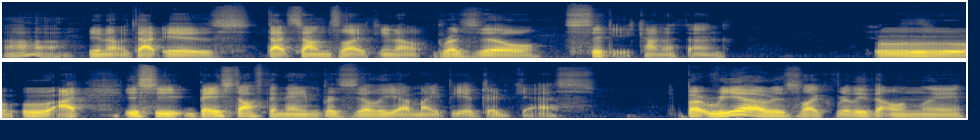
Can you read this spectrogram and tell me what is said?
Ah. you know that is that sounds like you know Brazil City kind of thing. Ooh, ooh! I you see, based off the name, Brasilia might be a good guess, but Rio is like really the only.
